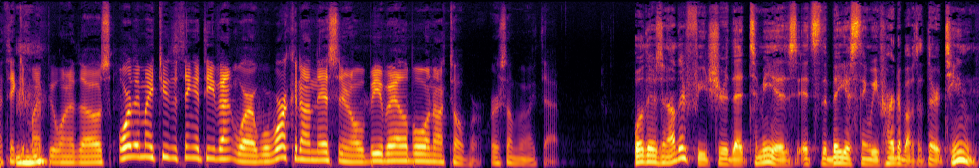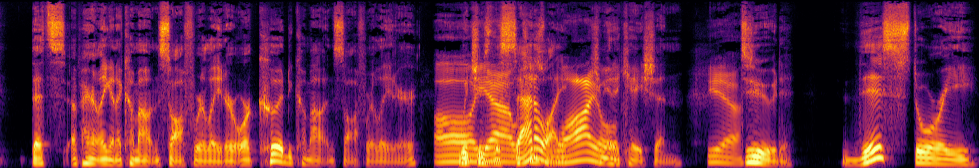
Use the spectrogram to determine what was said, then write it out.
I think it Mm-hmm. might be one of those, or they might do the thing at the event where we're working on this and it'll be available in October or something like that. Well, there's another feature that to me is it's the biggest thing we've heard about the 13 that's apparently going to come out in software later or could come out in software later, Oh, which is yeah, the satellite wild. communication. Yeah, Dude, this story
